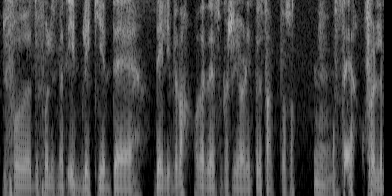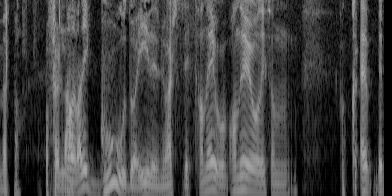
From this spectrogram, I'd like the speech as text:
Du får, du får liksom et innblikk i det, det livet, da. Og det er det som kanskje gjør det interessant også. Mm. Å se og følge med på. Og følge Han er veldig god da, i det universet sitt. Han er jo, han er jo liksom Jeg blir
